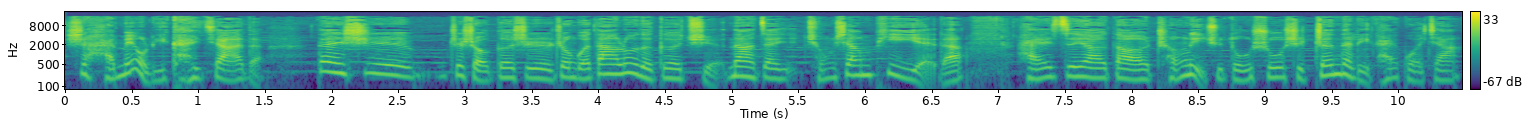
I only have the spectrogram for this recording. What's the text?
是还没有离开家的。但是这首歌是中国大陆的歌曲，那在穷乡僻野的孩子要到城里去读书，是真的离开过家，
